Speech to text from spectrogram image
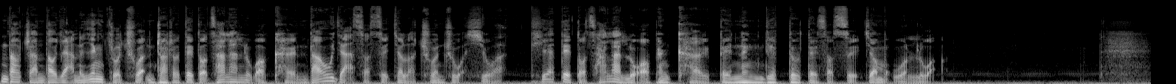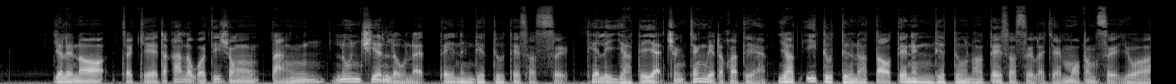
đau chán đau giả nó ยัง chuột chuột cho rồi tê tổ xá là lụa khẩn đau giả sợ sự cho là chuồn chuột xua thế tê tổ xá là lụa phân khởi, tê nâng điệt tu tê cho một uổng lụa. Giờ nó cho kể tất cả là ở tí tặng luôn chuyên lâu nè tê nâng điệt tu tê sợ sự. Thế là giờ tê giả chẳng chẳng biết được có thể giờ nó tàu tê nâng điệt nó tê sợ sự là chạy một bằng sự vô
